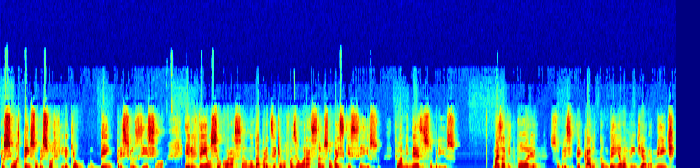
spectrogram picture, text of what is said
que o Senhor tem sobre sua filha, que é um bem preciosíssimo, ele vem ao seu coração. Não dá para dizer que eu vou fazer uma oração e só vai esquecer isso, ter uma amnésia sobre isso. Mas a vitória sobre esse pecado também, ela vem diariamente.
